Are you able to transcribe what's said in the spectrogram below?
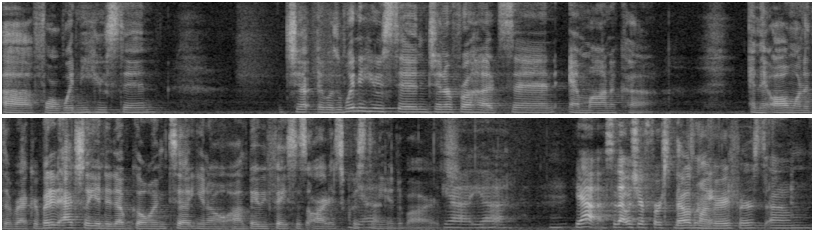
uh, for Whitney Houston. Je- it was Whitney Houston, Jennifer Hudson, and Monica. And they all wanted the record, but it actually ended up going to, you know, uh, Babyface's artist, Kristinia DeBarge. Yeah, yeah. Yeah. So that was your first. That was my very first um,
